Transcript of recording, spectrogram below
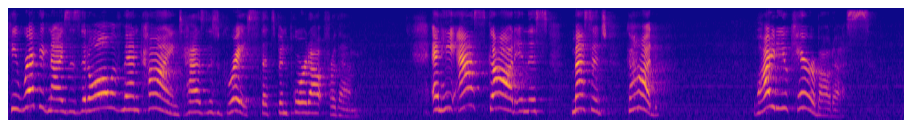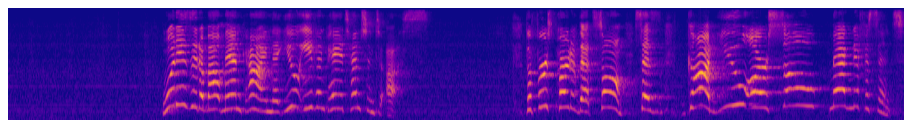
he recognizes that all of mankind has this grace that's been poured out for them. And he asks God in this message God, why do you care about us? What is it about mankind that you even pay attention to us? The first part of that psalm says, God, you are so magnificent.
